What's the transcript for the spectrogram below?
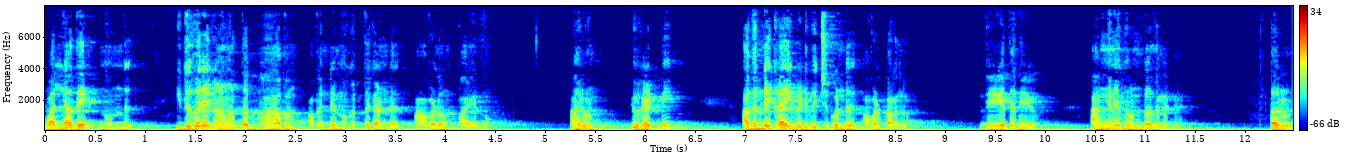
വല്ലാതെ നൊന്ത്. ഇതുവരെ കാണാത്ത ഭാവം അവന്റെ മുഖത്ത് കണ്ട് അവളും ഭയന്നു. അരുൺ യു ഹെഡ് മീ അവന്റെ കൈ പിടിപ്പിച്ചുകൊണ്ട് അവൾ പറഞ്ഞു വേദനയോ? അങ്ങനെ ഉണ്ടോ നിനക്ക്? അരുൺ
